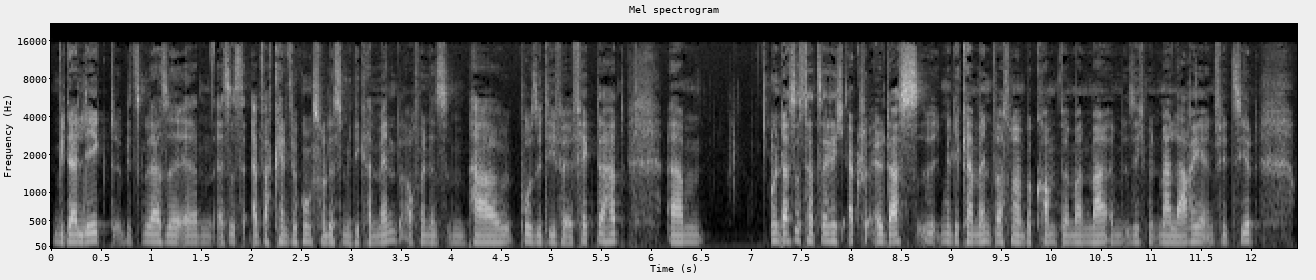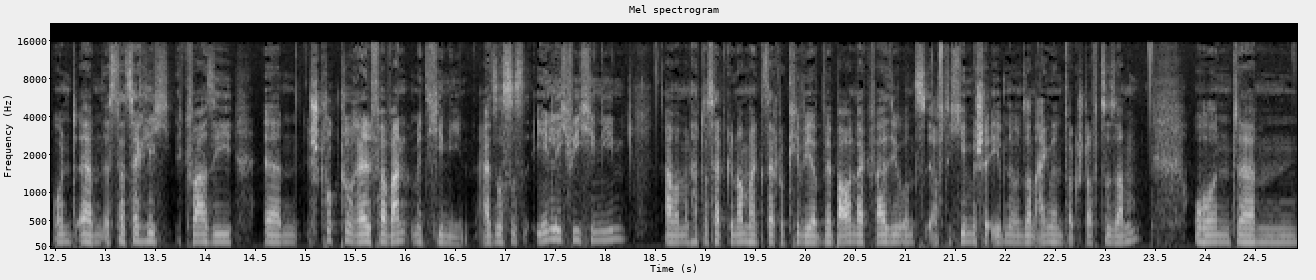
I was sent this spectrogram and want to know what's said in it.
widerlegt, beziehungsweise ähm, es ist einfach kein wirkungsvolles Medikament, auch wenn es ein paar positive Effekte hat. Ähm, Und das ist tatsächlich aktuell das Medikament, was man bekommt, wenn man mal sich mit Malaria infiziert und ähm, ist tatsächlich quasi ähm, strukturell verwandt mit Chinin. Also es ist ähnlich wie Chinin, aber man hat das halt genommen, hat gesagt, okay, wir, wir bauen da quasi uns auf die chemische Ebene unseren eigenen Wirkstoff zusammen und ähm,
